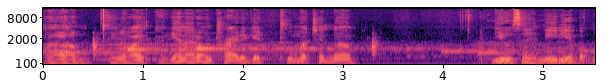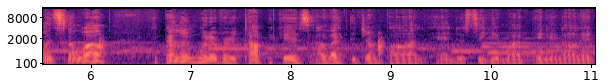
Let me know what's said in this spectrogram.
Um, you know, I, again, I don't try to get too much in the news and the media, but once in a while, depending on whatever the topic is, I like to jump on and just to give my opinion on it.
